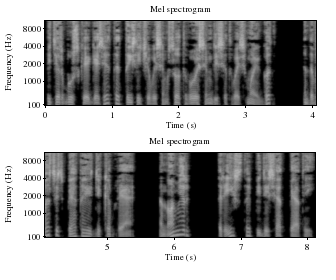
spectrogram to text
Петербургская газета, 1888 год, 25 декабря, номер 355.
